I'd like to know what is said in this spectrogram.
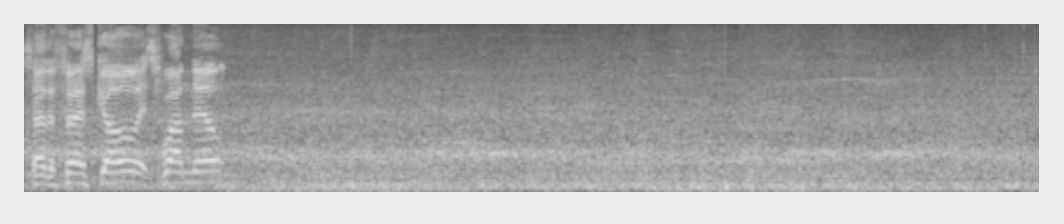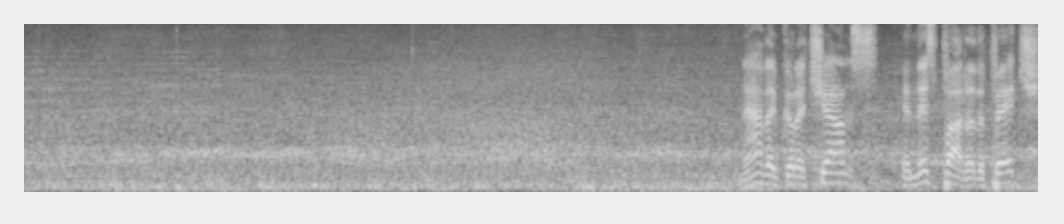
So the first goal, it's 1-0. They've got a chance in this part of the pitch.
